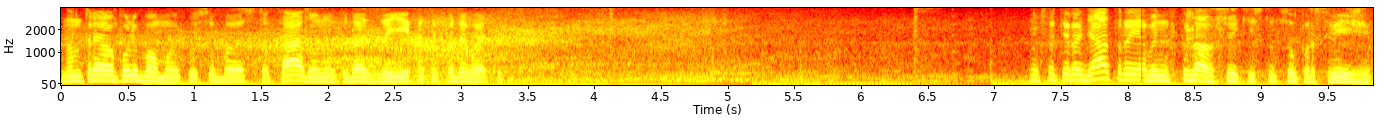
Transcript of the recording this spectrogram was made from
Нам треба по-любому якусь або естакаду, ну кудись заїхати, подивитись. Ну, кстати, радіатори я би не сказав, що якісь тут супер свіжі.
